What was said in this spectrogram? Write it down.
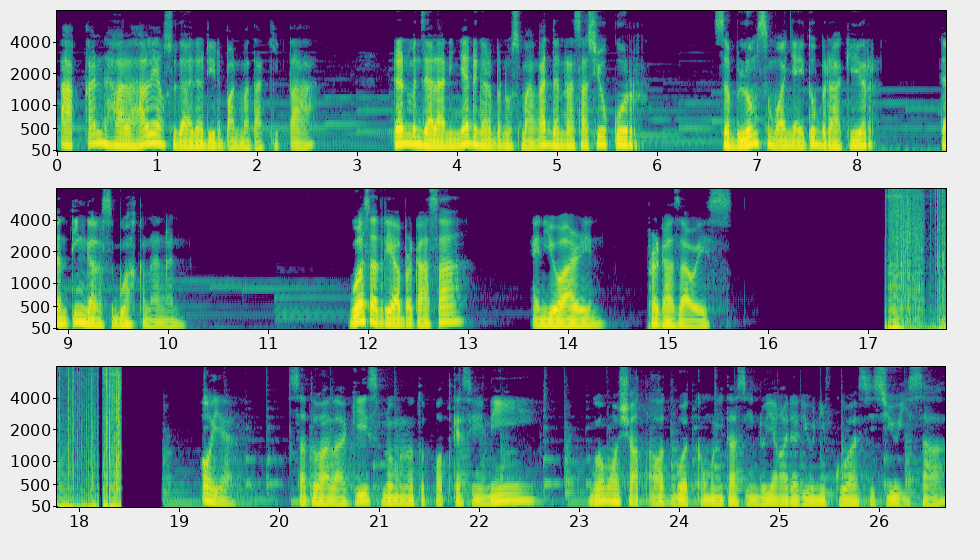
akan hal-hal yang sudah ada di depan mata kita dan menjalaninya dengan penuh semangat dan rasa syukur sebelum semuanya itu berakhir dan tinggal sebuah kenangan. Gua Satria Perkasa, and you are in Perkasa Ways. Oh ya, satu hal lagi sebelum menutup podcast ini, gue mau shout out buat komunitas Indo yang ada di univ gue, Sisiu Isa.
